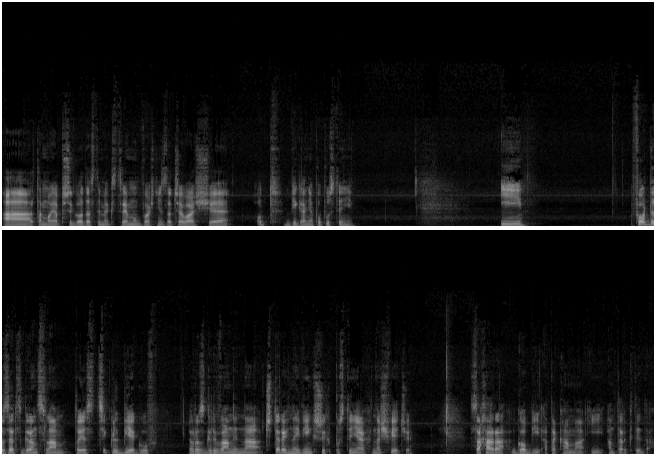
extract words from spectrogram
a ta moja przygoda z tym ekstremum właśnie zaczęła się od biegania po pustyni. I Four Deserts Grand Slam to jest cykl biegów rozgrywany na czterech największych pustyniach na świecie: Sahara, Gobi, Atakama i Antarktyda.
